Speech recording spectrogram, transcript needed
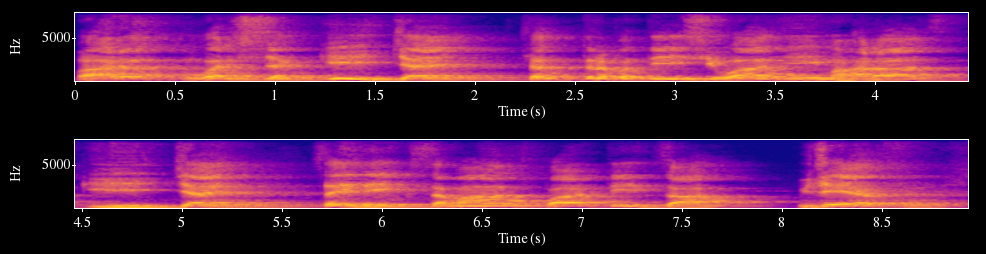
भारत वर्ष की जय. छत्रपती शिवाजी महाराज की जय. सैनिक समाज पार्टीचा विजय असो.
